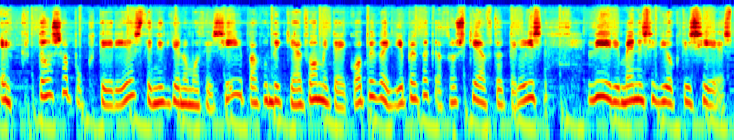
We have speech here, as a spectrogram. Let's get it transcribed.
Εκτός από κτίρια, στην ίδια νομοθεσία υπάρχουν και αδόμητα οικόπεδα, γήπεδα καθώς και αυτοτελείς διηρημένες ιδιοκτησίες.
